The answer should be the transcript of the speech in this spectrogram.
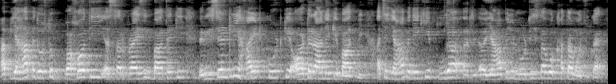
अब यहाँ पे दोस्तों बहुत ही सरप्राइजिंग बात है कि रिसेंटली हाई कोर्ट के ऑर्डर आने के बाद भी अच्छा यहाँ पे देखिए पूरा, यहाँ पे जो नोटिस था वो ख़त्म हो चुका है।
